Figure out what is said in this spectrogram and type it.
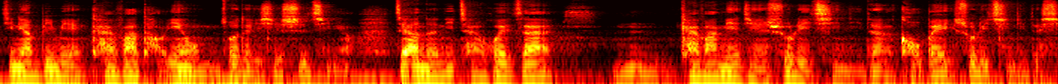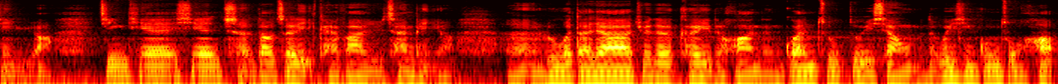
尽量避免开发讨厌我们做的一些事情啊。这样呢，你才会在嗯。开发面前树立起你的口碑，树立起你的信誉啊！今天先扯到这里，开发与产品啊，呃，如果大家觉得可以的话，能关注注一下我们的微信公众号，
